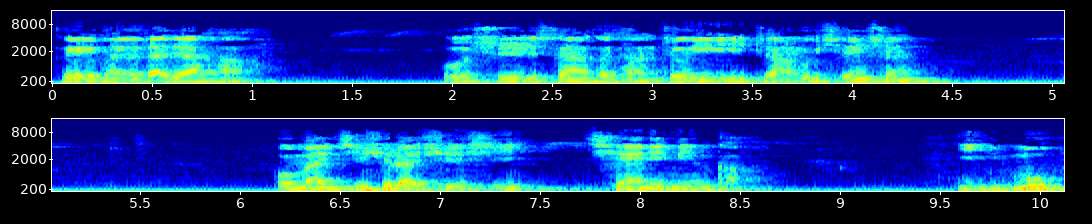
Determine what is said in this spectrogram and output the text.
各位朋友，大家好，我是三合堂周易张璐先生。我们继续来学习千里命稿乙木。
